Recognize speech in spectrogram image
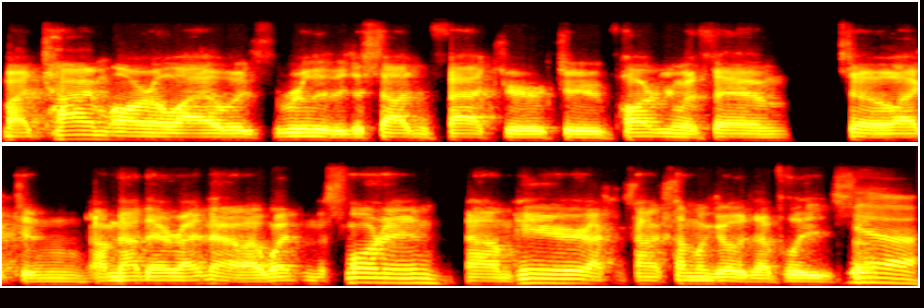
my time ROI was really the deciding factor to partner with them. So I can, I'm not there right now. I went in this morning. Now I'm here. I can kind of come and go as I please. So. Yeah.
